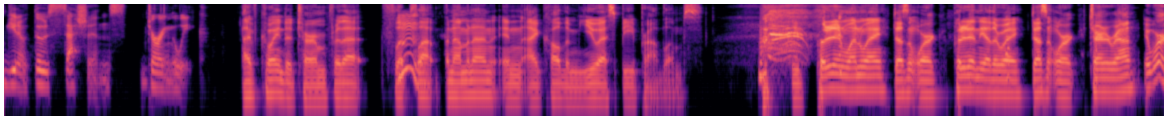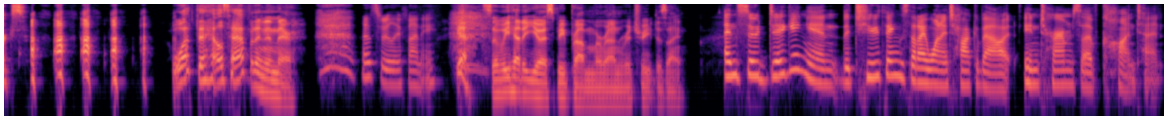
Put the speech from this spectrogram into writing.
you know those sessions during the week. I've coined a term for that flip Mm. flop phenomenon, and I call them USB problems. you put it in one way, doesn't work. Put it in the other way, doesn't work. Turn it around, it works. what the hell's happening in there? That's really funny. Yeah. So we had a USB problem around retreat design. And so, digging in, the two things that I want to talk about in terms of content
